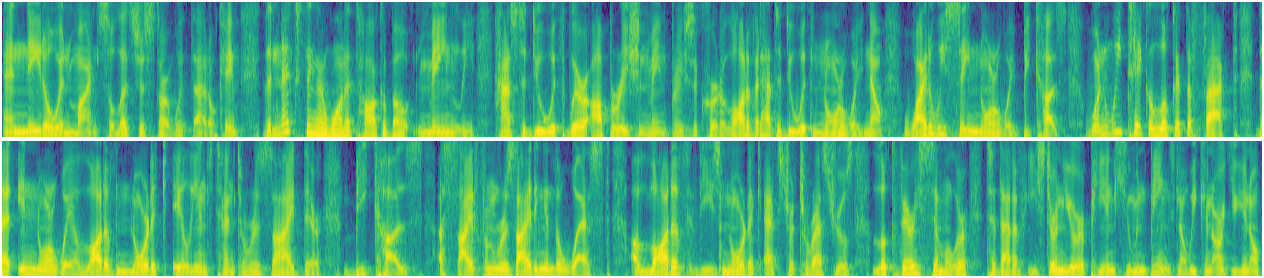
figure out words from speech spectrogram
and NATO in mind. So let's just start with that, okay? The next thing I want to talk about mainly has to do with where Operation Main Brace occurred. A lot of it had to do with Norway. Now, why do we say Norway? Because when we take a look at the fact that in Norway, a lot of Nordic aliens tend to reside there, because aside from residing in the West, a lot of these Nordic extraterrestrials look very very similar to that of Eastern European human beings. Now, we can argue, you know,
